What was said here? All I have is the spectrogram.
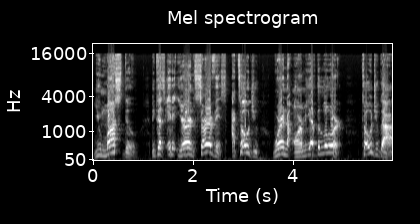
You must do because it, you're in service. I told you, we're in the army of the Lord. I told you guys.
